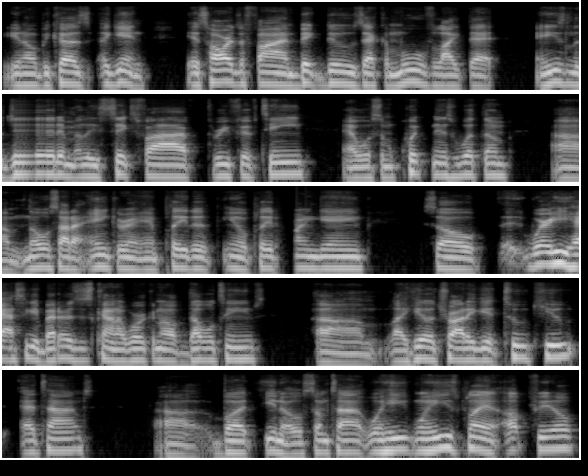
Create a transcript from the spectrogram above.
You know, because again, it's hard to find big dudes that can move like that, and he's legitimately 6'5", 315, and with some quickness with him, um, knows how to anchor and play the you know play the run game. So uh, where he has to get better is just kind of working off double teams. Um, like he'll try to get too cute at times. Uh, but you know, sometimes when he when he's playing upfield,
